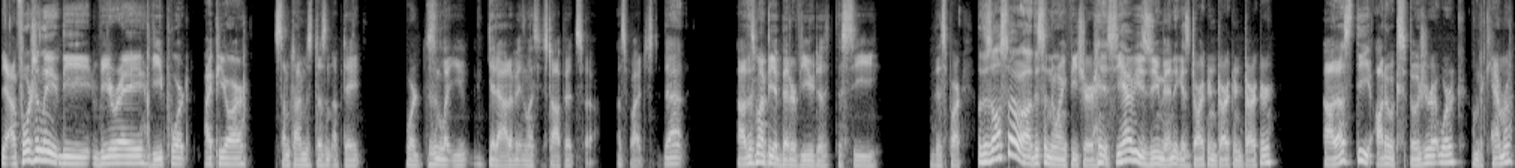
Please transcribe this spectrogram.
Yeah, unfortunately, the V-Ray viewport IPR sometimes doesn't update or doesn't let you get out of it unless you stop it. So that's why I just did that. Uh, this might be a better view to, to see this part. But there's also uh, this annoying feature. see how you zoom in, it gets darker and darker and darker. Uh, that's the auto exposure at work on the camera.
